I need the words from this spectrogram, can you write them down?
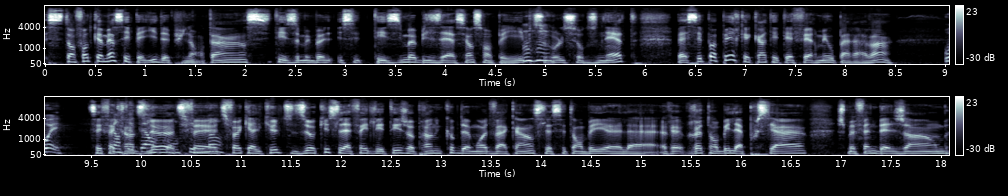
si ton fonds de commerce est payé depuis longtemps, si tes, immobilisations sont payées, puis tu mhm. roules sur du net, ben c'est pas pire que quand tu étais fermé auparavant. Oui sais, fait rendu là, tu fais, tu fais un calcul, tu dis, OK, c'est la fin de l'été, je vais prendre une coupe de mois de vacances, laisser tomber euh, la, retomber la poussière, je me fais une belle jambe,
